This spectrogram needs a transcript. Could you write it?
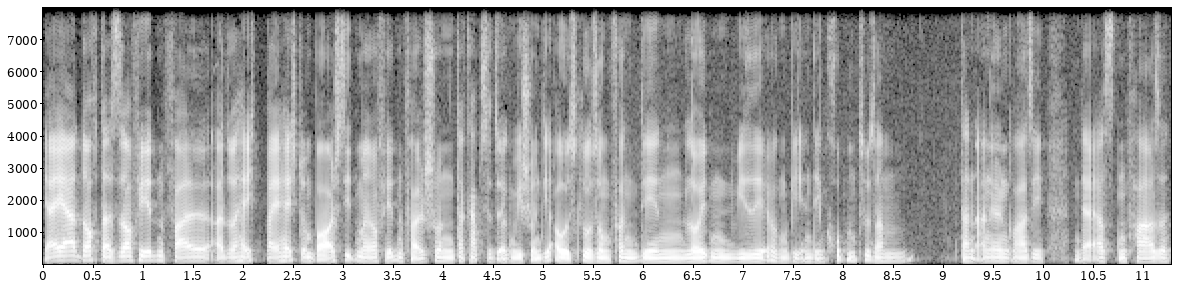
Ja, ja, doch, das ist auf jeden Fall, also Hecht, bei Hecht und Barsch sieht man auf jeden Fall schon, da gab es jetzt irgendwie schon die Auslosung von den Leuten, wie sie irgendwie in den Gruppen zusammen dann angeln, quasi in der ersten Phase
